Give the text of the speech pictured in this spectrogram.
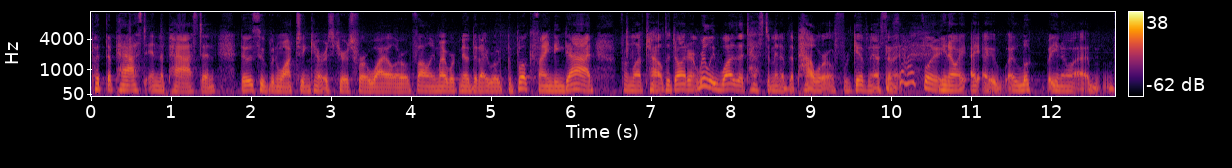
Put the past in the past. And those who've been watching Kara's Cures for a while or following my work know that I wrote the book, Finding Dad, from Love Child to Daughter. It really was a testament of the power of forgiveness. And exactly. I, you know, I, I, I look, you know, um,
